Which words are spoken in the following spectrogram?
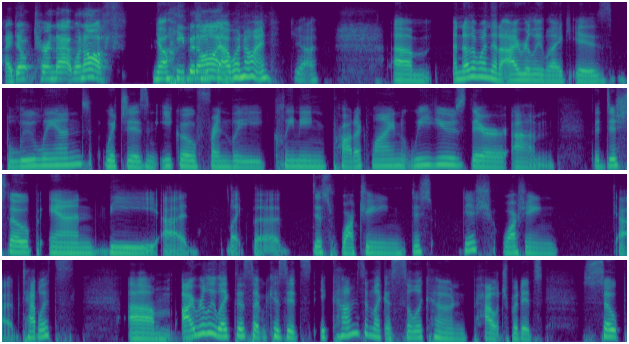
I don't turn that one off. No, Keep it on. that one on. Yeah. Um, another one that I really like is Blueland, which is an eco-friendly cleaning product line. We use their um, the dish soap and the uh, like the dishwashing dish dishwashing uh, tablets. Um, I really like this because it's it comes in like a silicone pouch, but it's soap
